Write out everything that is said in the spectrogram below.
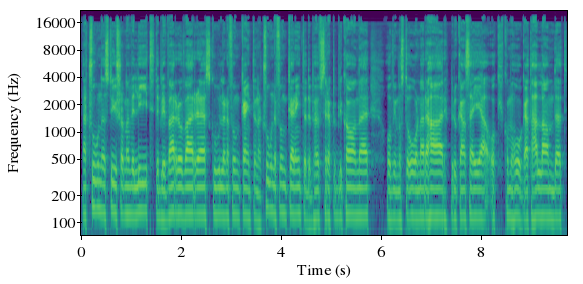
nationen styrs av en elit, det blir värre och värre, skolorna funkar inte, nationen funkar inte, det behövs republikaner och vi måste ordna det här, brukar han säga. Och kom ihåg att det här landet,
